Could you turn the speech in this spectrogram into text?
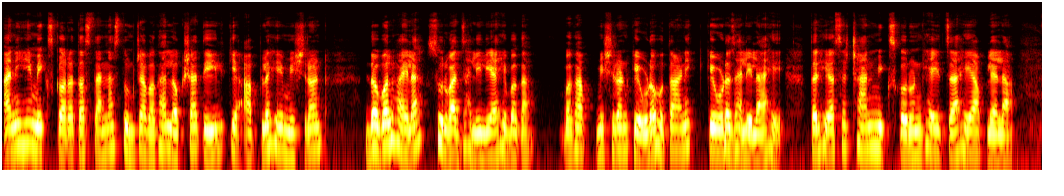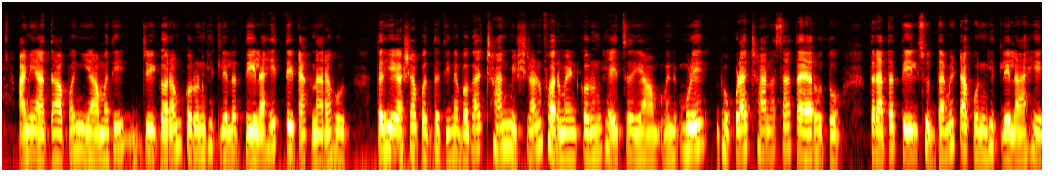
आणि हे मिक्स करत असतानाच तुमच्या बघा लक्षात येईल की आपलं हे मिश्रण डबल व्हायला सुरुवात झालेली आहे बघा. बघा मिश्रण केवढं होतं आणि केवढं झालेलं आहे. तर हे असं छान मिक्स करून घ्यायचं आहे आपल्याला. आणि आता आपण यामध्ये जे गरम करून घेतलेलं तेल आहे ते टाकणार आहोत. तर हे अशा पद्धतीनं बघा छान मिश्रण फर्मेंट करून घ्यायचं. यामुळे ढोकळा छान असा तयार होतो. तर आता तेलसुद्धा मी टाकून घेतलेलं आहे.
